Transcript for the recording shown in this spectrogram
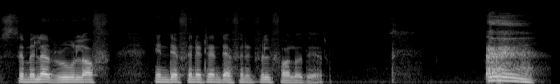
similar rule of indefinite and definite will follow there.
